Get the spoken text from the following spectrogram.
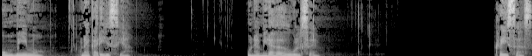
un mimo, una caricia, una mirada dulce, risas.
